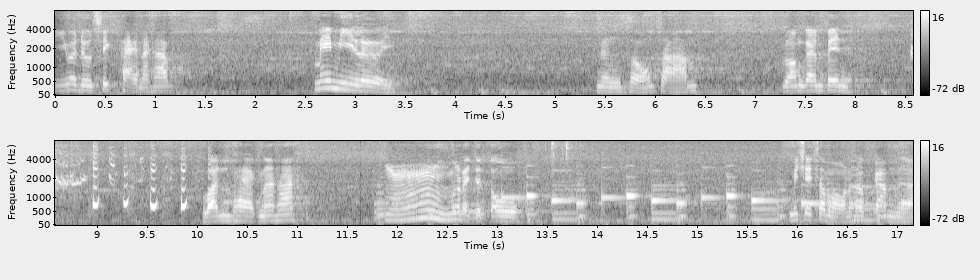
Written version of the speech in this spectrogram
นี้มาดูซิกแพคนะครับไม่มี ไม่มีเลยหนึ่งสองสามรวมกันเป็น วันแพกนะฮะอืมเมื่อไหร่จะโต ไม่ใช่สมองนะครับ กล้ามเนื้อ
